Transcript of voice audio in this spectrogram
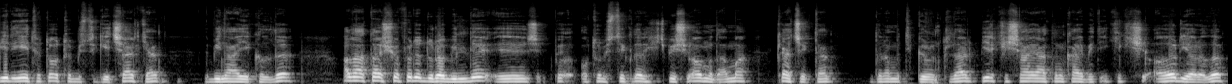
bir İETT otobüsü geçerken bina yıkıldı. Allah'tan şoförü durabildi. E, otobüstekiler hiçbir şey olmadı ama gerçekten dramatik görüntüler. Bir kişi hayatını kaybetti. iki kişi ağır yaralı.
